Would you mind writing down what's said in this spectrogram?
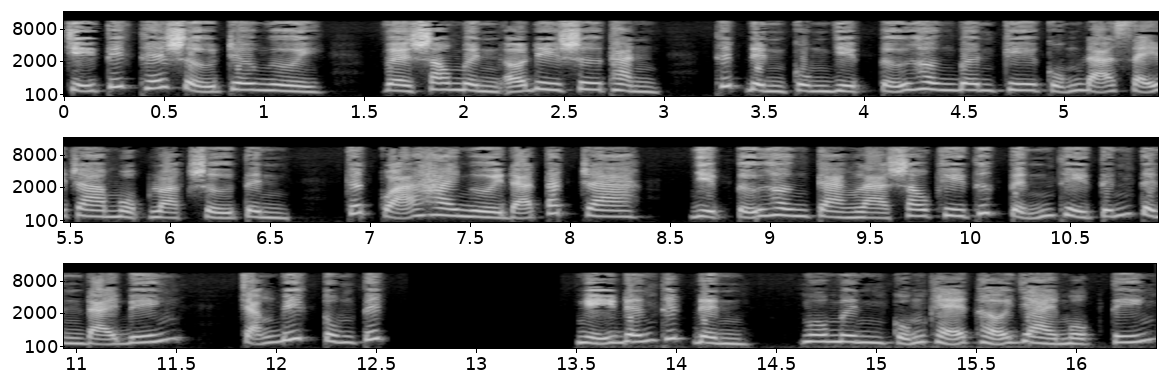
Chỉ tiếc thế sự trêu người, về sau mình ở đi sư thành, thích đình cùng diệp tử hân bên kia cũng đã xảy ra một loạt sự tình, kết quả hai người đã tách ra, diệp tử hân càng là sau khi thức tỉnh thì tính tình đại biến, chẳng biết tung tích. Nghĩ đến thích đình, ngô minh cũng khẽ thở dài một tiếng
